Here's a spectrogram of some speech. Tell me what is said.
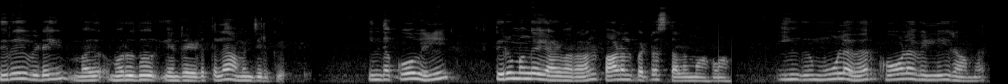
திருவிடை ம மருதூர் என்ற இடத்துல அமைஞ்சிருக்கு. இந்த கோவில் திருமங்கையாழ்வாரால் பாடல் பெற்ற ஸ்தலமாகும். இங்கு மூலவர் கோலவெள்ளி ராமர்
